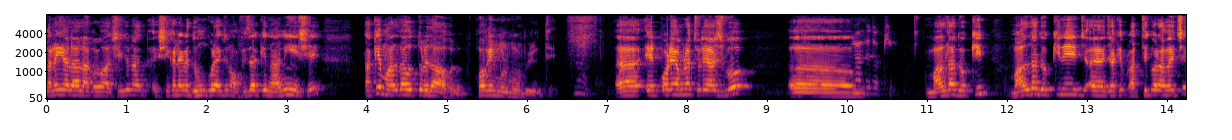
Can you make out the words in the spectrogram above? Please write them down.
কানাইয়ালাল আগরওয়াল সেই জন্য সেখানে একটা দুম করে একজন অফিসারকে না নিয়ে এসে তাকে মালদা উত্তরে দেওয়া হলো খগেন মুর্মুর বিরুদ্ধে। এরপরে আমরা চলে আসব মালদা দক্ষিণ। মালদা দক্ষিণে। যাকে প্রার্থী করা হয়েছে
